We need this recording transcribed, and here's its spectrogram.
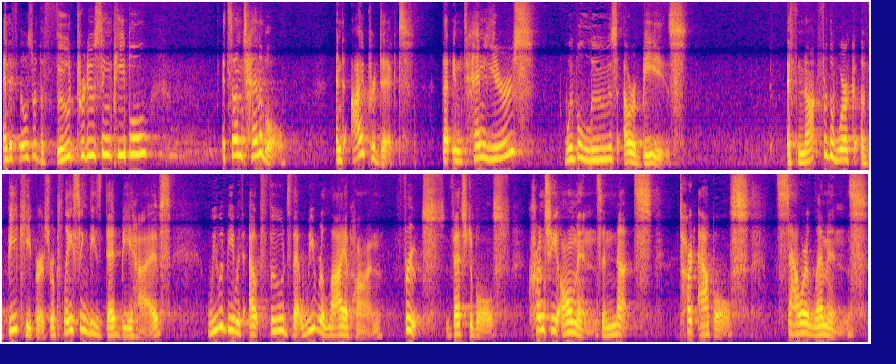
And if those were the food producing people? It's untenable. And I predict that in 10 years, we will lose our bees. If not for the work of beekeepers replacing these dead beehives, we would be without foods that we rely upon. Fruits, vegetables, crunchy almonds and nuts, tart apples, sour lemons,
